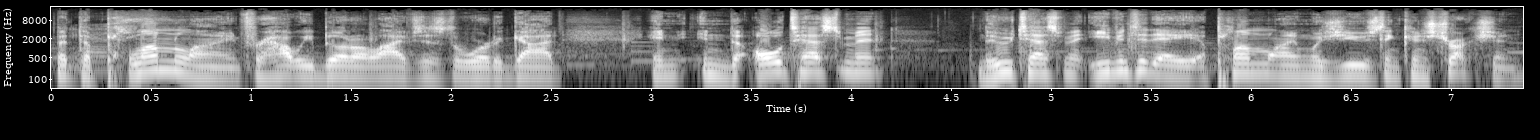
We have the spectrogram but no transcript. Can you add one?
But yes. the plumb line for how we build our lives is the word of God. In, in the Old Testament, New Testament, even today, a plumb line was used in construction.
